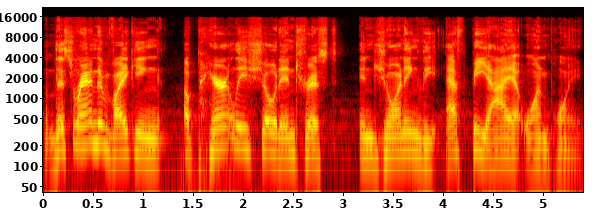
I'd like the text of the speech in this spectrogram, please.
This random Viking apparently showed interest in joining the FBI at one point.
